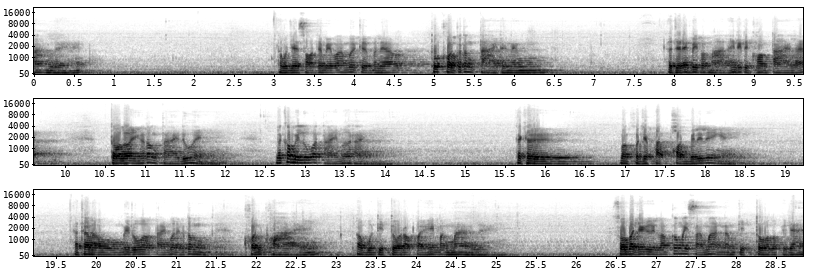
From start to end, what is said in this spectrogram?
มากเลยฮะพระพุทธเจ้าสอนได้ไหมว่าเมื่อเกิดมาแล้ว ทุกคนก็ต้องตายทั้งนั้นเราจะได้ไม่ประมาทให้นึกถึงความตายแล้ว ตัวเราเองก็ต้องตายด้วย แล้วก็ไม่รู้ว่าตายเมื่อไหร่ก็คือบางคนจะผัดผ่อนไปเรื่อยๆไงถ้าเราไม่รู้ว่าตายเมื่อไหร่ก็ต้องค้นควายเอาบุญติดตัวเราไปให้มาก ๆเลยสมบัติอย่างอื่นเราก็ไม่สามารถนำติดตัวเราไปได้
